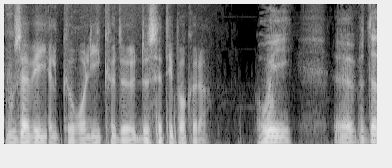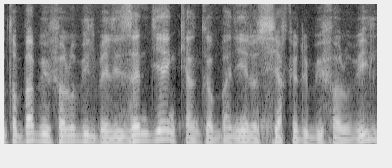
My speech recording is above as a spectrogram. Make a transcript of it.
Vous avez quelques reliques de cette époque-là. Oui, euh, peut-être pas Buffalo Bill, mais les Indiens qui accompagnaient le cirque de Buffalo Bill,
